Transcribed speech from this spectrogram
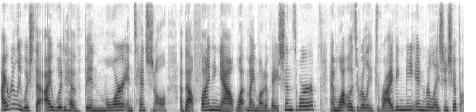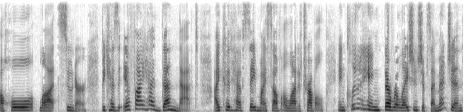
I really wish that I would have been more intentional about finding out what my motivations were and what was really driving me in relationship a whole lot sooner. Because if I had done that, I could have saved myself a lot of trouble, including the relationships I mentioned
